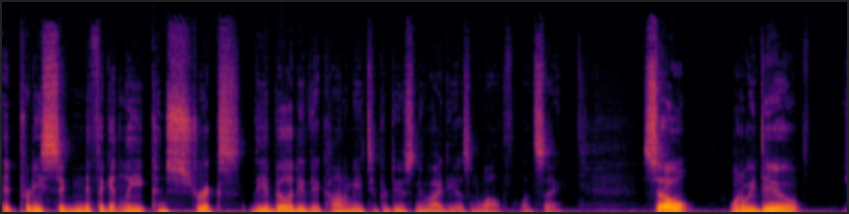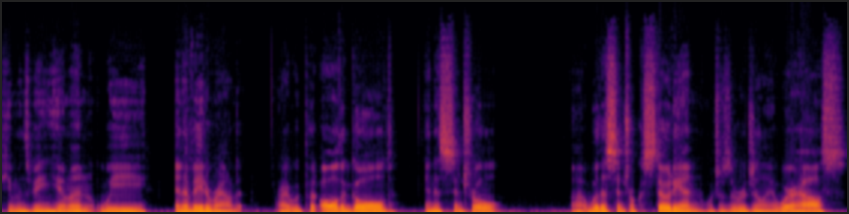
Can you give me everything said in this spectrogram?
it pretty significantly constricts the ability of the economy to produce new ideas and wealth let's say. So what do we do? Humans being human we innovate around it right? We put all the gold in a central uh, with a central custodian which was originally a warehouse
